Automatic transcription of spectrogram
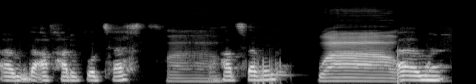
um, that I've had a blood test. Wow. I've had seven. Wow. Um,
